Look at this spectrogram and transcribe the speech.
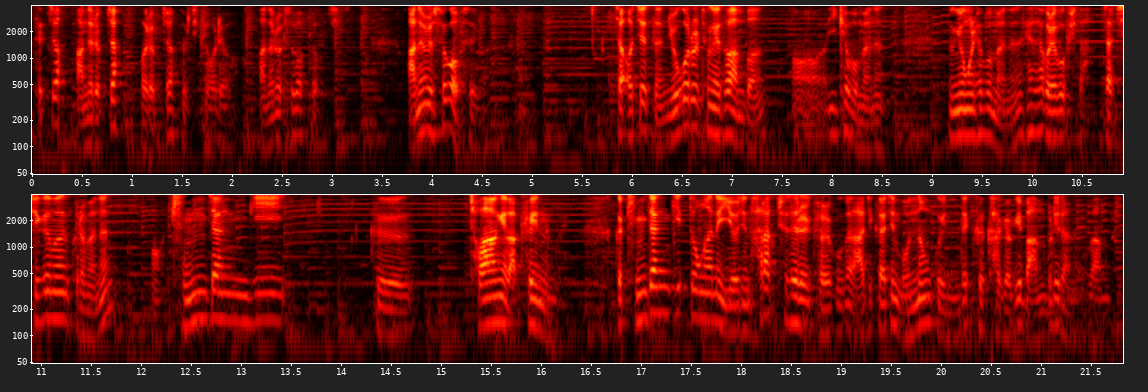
됐죠? 안 어렵죠? 어렵죠? 솔직히 어려워. 안 어려울 수밖에 없지. 안 어려울 수가 없어요. 이거. 자 어쨌든 요거를 통해서 한번 어, 익혀보면은 응용을 해보면은 해석을 해봅시다. 자 지금은 그러면은 어, 중장기 그 저항에 막혀 있는 거예요. 그러니까 중장기 동안에 이어진 하락 추세를 결국은 아직까지 못 넘고 있는데 그 가격이 만불이라는 거예요. 만불.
